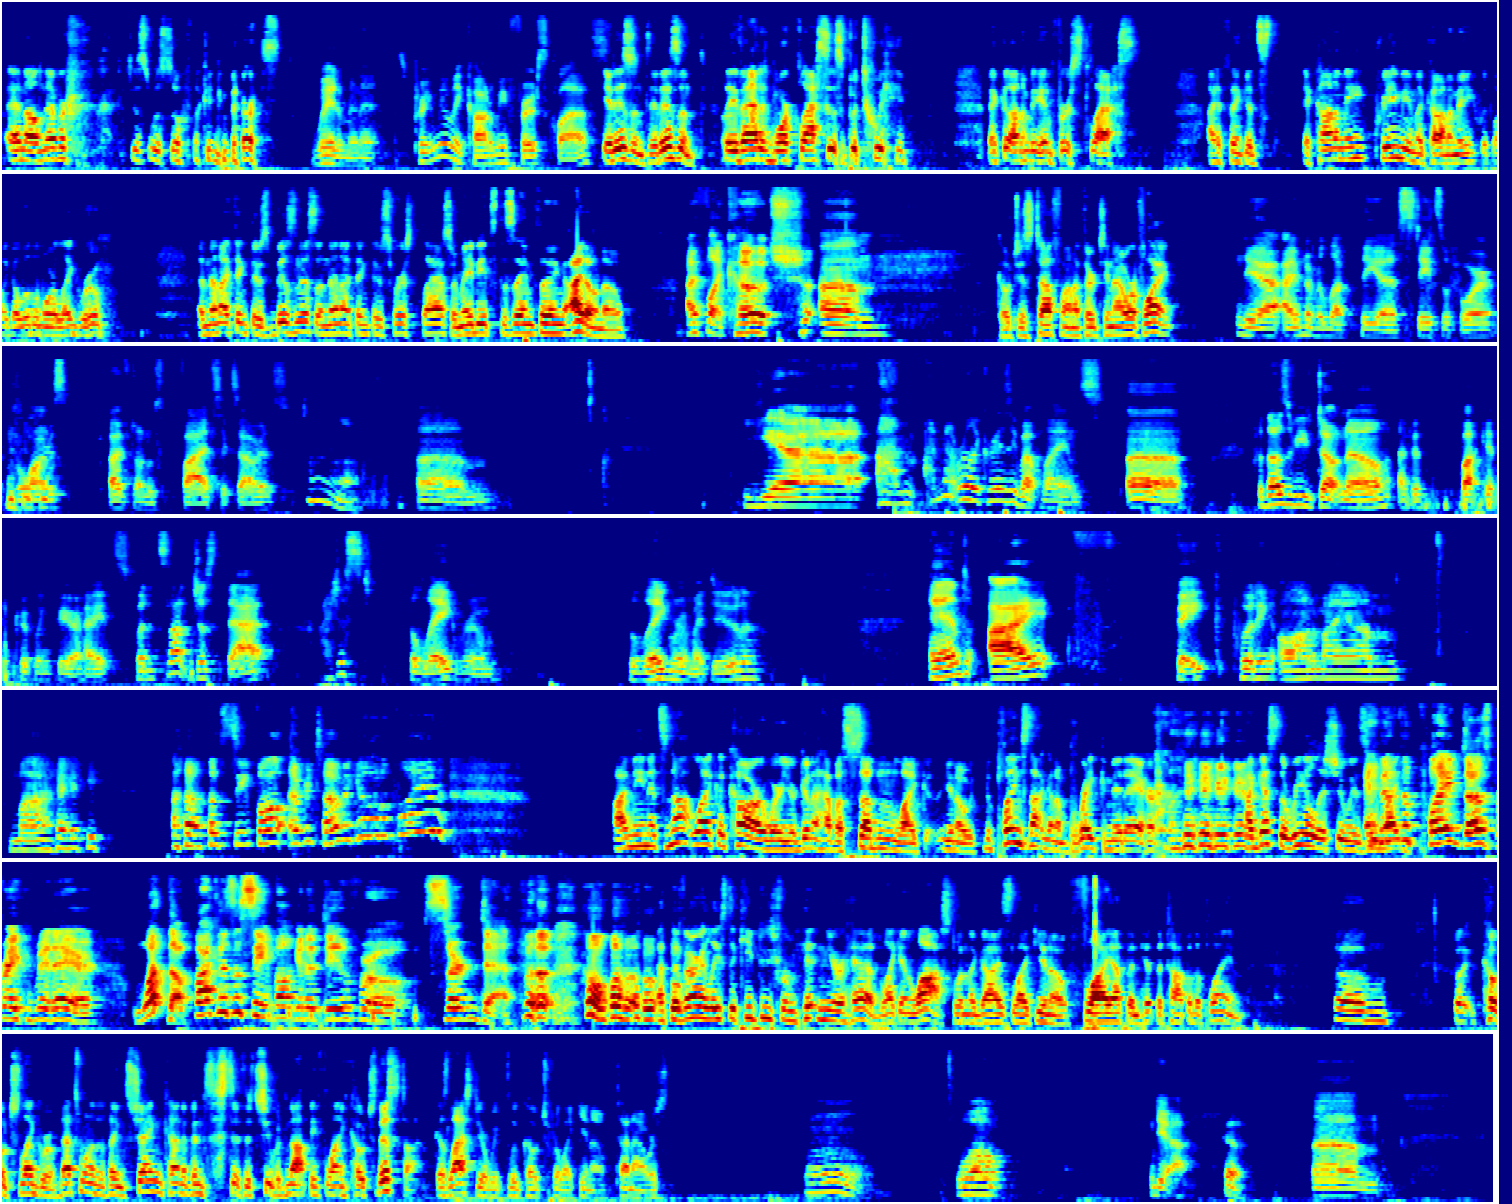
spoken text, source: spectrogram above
And I'll never, just was so fucking embarrassed. Wait a minute. Is premium economy first class? It isn't. It isn't. They've added more classes between economy and first class. I think it's economy, premium economy with like a little more leg room. And then I think there's business, and then I think there's first class, or maybe it's the same thing. I don't know. I fly coach. Um, Coach is tough on a 13 hour flight. yeah, I've never left the uh, states before. The longest I've done was five, six hours. Oh. Um, yeah, um, I'm not really crazy about planes. Uh, for those of you who don't know, I have a fucking crippling fear of heights, but it's not just that. I just the leg room, the leg room, my dude. And I fake putting on my um my uh, seatbelt every time I get on a plane. I mean, it's not like a car where you're gonna have a sudden, like, you know, the plane's not gonna break midair. I guess the real issue is you and might. if the plane does break midair, what the fuck is a seatbelt gonna do for certain death? At the very least, it keeps you from hitting your head, like in Lost, when the guys like you know fly up and hit the top of the plane. Um, but coach legroom. That's one of the things. Shang kind of insisted that she would not be flying coach this time because last year we flew coach for like you know ten hours. Mm. Well, yeah. Yeah. Um,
